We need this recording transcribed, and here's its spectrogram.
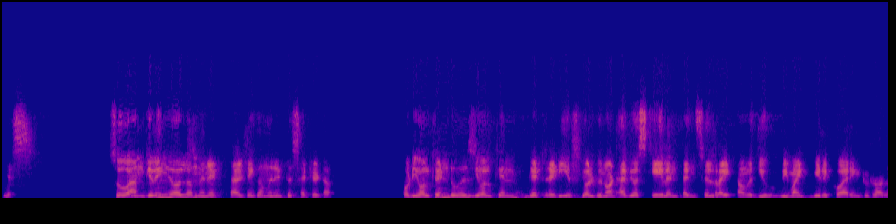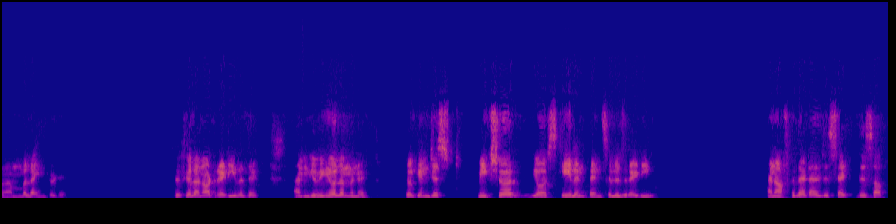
Yes. So I'm giving you all a minute. I'll take a minute to set it up. What you all can do is you all can get ready. If you all do not have your scale and pencil right now with you, we might be requiring to draw a number line today. So if you're not ready with it, I'm giving you all a minute. You can just make sure your scale and pencil is ready. And after that, I'll just set this up.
